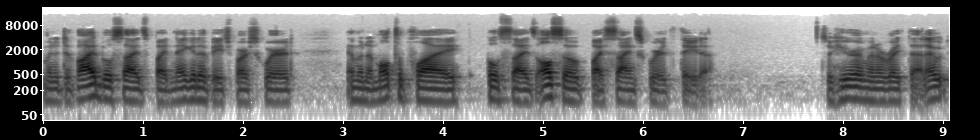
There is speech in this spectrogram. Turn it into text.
going to divide both sides by negative h bar squared. I'm going to multiply both sides also by sine squared theta. So here I'm going to write that out,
